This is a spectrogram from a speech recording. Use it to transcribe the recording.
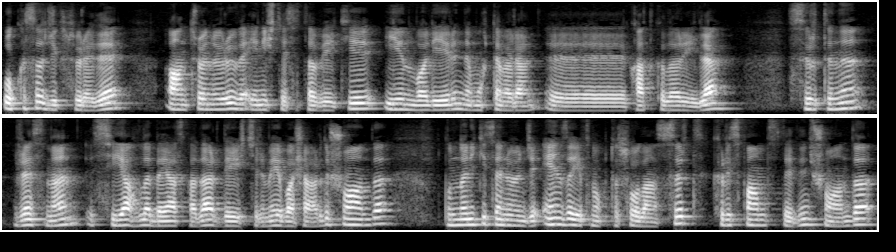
O kısacık sürede antrenörü ve eniştesi tabii ki Ian Valier'in de muhtemelen e, katkılarıyla sırtını resmen siyahla beyaz kadar değiştirmeyi başardı. Şu anda bundan iki sene önce en zayıf noktası olan sırt Chris Bumstead'in şu anda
